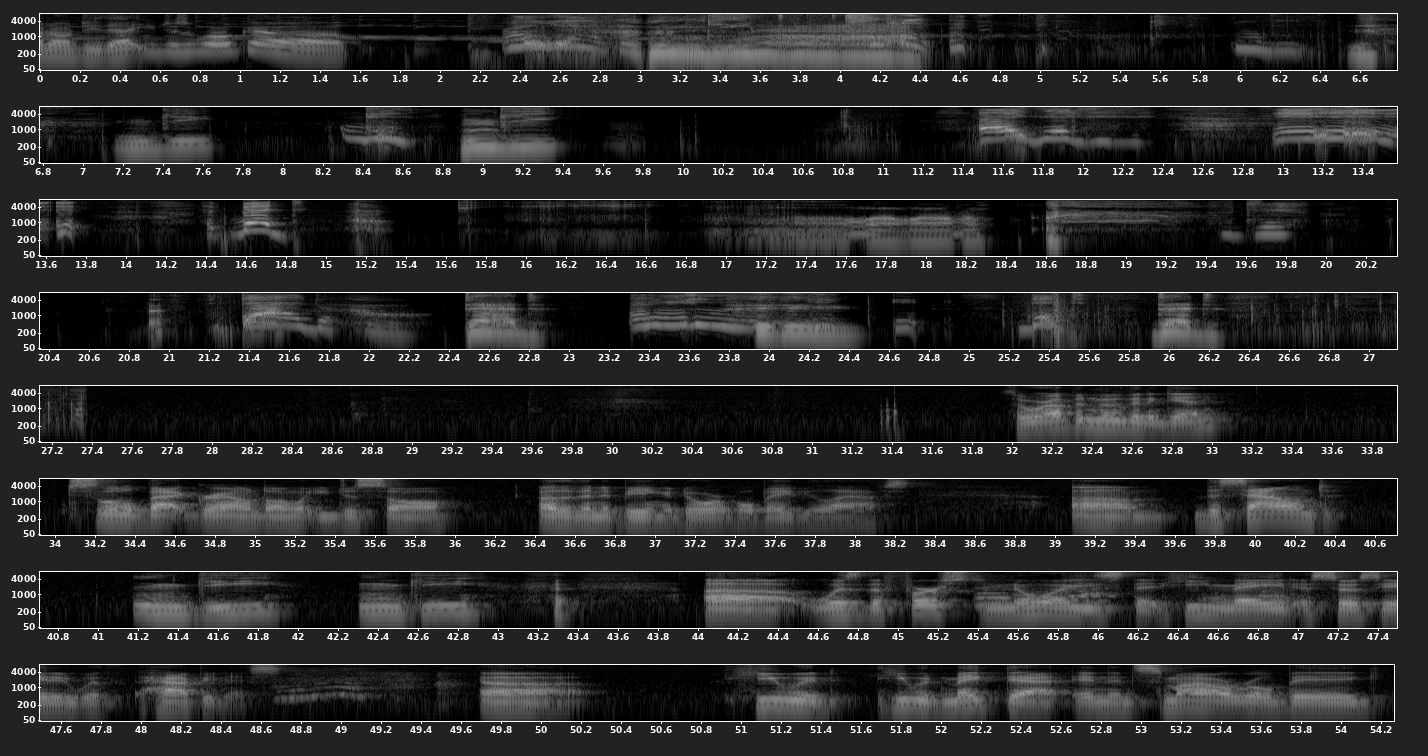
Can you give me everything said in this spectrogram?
don't do that. You just woke up. Dad. Dad. Dead. Dead. So we're up and moving again. Just a little background on what you just saw, other than it being adorable baby laughs. um, the sound ngi ngi uh, was the first noise that he made associated with happiness. Uh, he would he would make that and then smile real big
